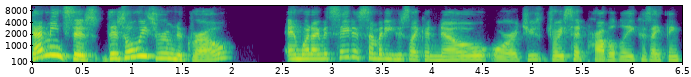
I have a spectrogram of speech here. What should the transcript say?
That means there's there's always room to grow. And what I would say to somebody who's like a no, or Joyce said probably, because I think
